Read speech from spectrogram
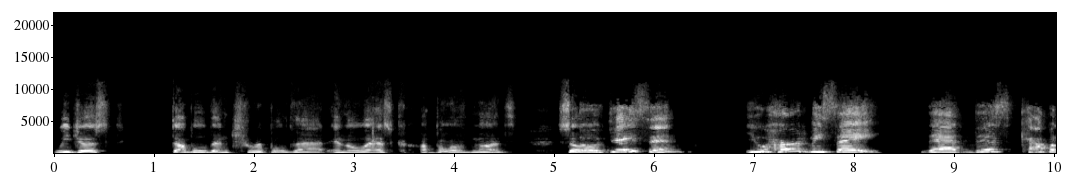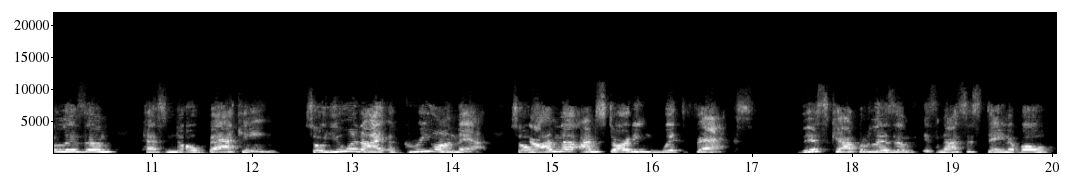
we just doubled and tripled that in the last couple of months. So, so Jason, you heard me say that this capitalism has no backing. So you and I agree on that. So. I'm not I'm starting with facts. This capitalism is not sustainable.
